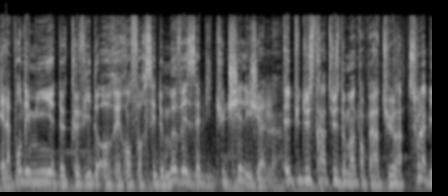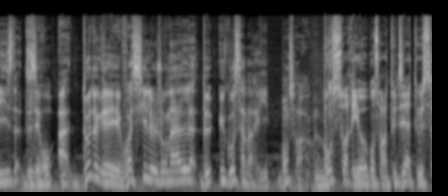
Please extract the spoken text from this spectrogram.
et la pandémie de Covid aurait renforcé de mauvaises habitudes chez les jeunes. Et puis du stratus demain, température sous la bise de 0 à 2 degrés. Voici le journal de Hugo Savary. Bonsoir. Bonsoir Rio, bonsoir à toutes et à tous.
